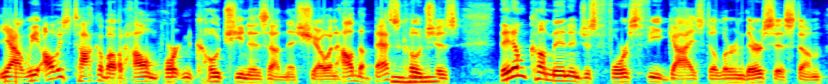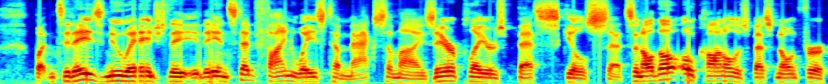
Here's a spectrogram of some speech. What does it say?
Yeah, we always talk about how important coaching is on this show and how the best mm-hmm. coaches, they don't come in and just force feed guys to learn their system. But in today's new age, they, they instead find ways to maximize their players' best skill sets. And although O'Connell is best known for,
